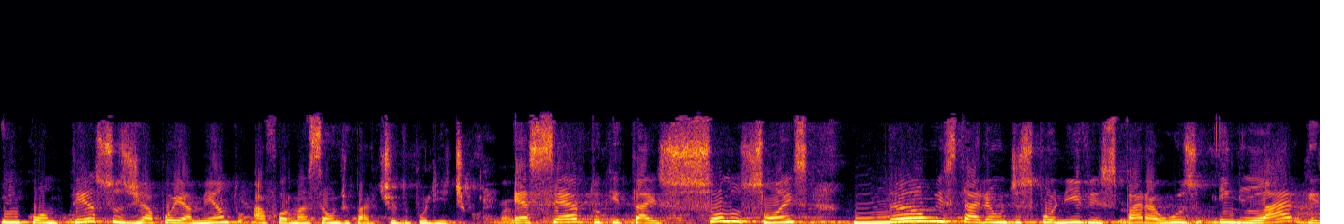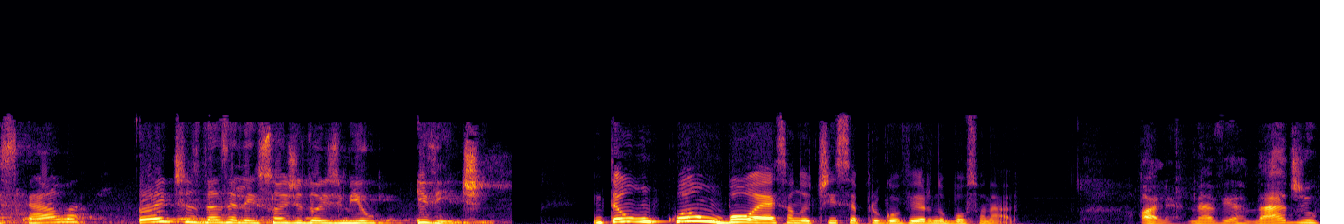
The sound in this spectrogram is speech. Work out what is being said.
em contextos de apoiamento à formação de partido político. É certo que tais soluções não estarão disponíveis para uso em larga escala antes das eleições de 2020. Então, o quão boa é essa notícia para o governo Bolsonaro? Olha, na verdade, o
